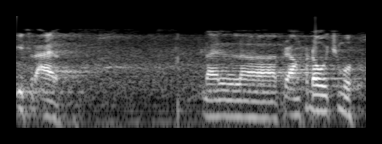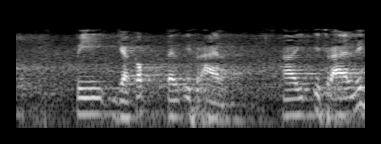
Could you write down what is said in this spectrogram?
អ៊ីស្រាអែលដែលព្រះអង្គបដូរឈ្មោះពីយ៉ាកុបទៅអ៊ីស្រាអែលហើយអ៊ីស្រាអែលនេះ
